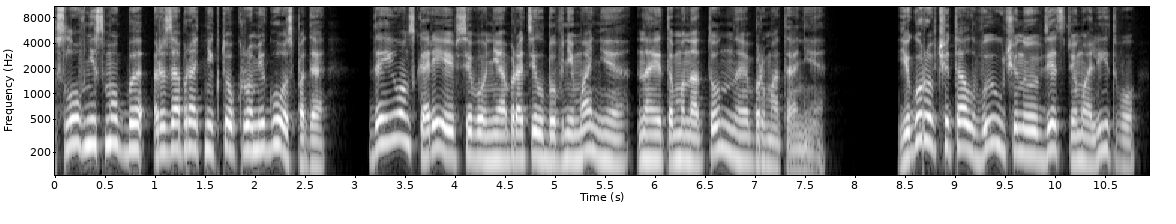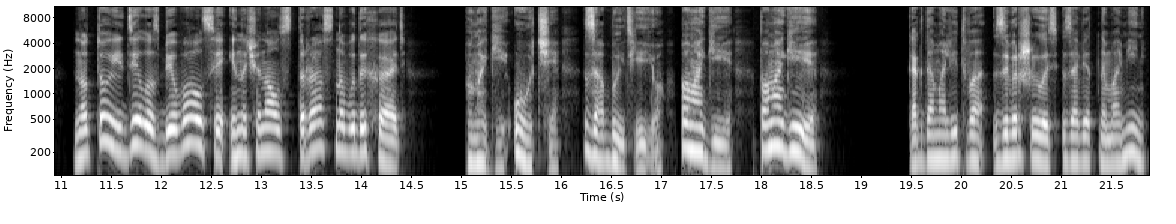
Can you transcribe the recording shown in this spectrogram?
Слов не смог бы разобрать никто, кроме Господа — да и он, скорее всего, не обратил бы внимания на это монотонное бормотание. Егоров читал выученную в детстве молитву, но то и дело сбивался и начинал страстно выдыхать. «Помоги, отче, забыть ее, помоги, помоги!» Когда молитва завершилась заветным «Аминь»,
